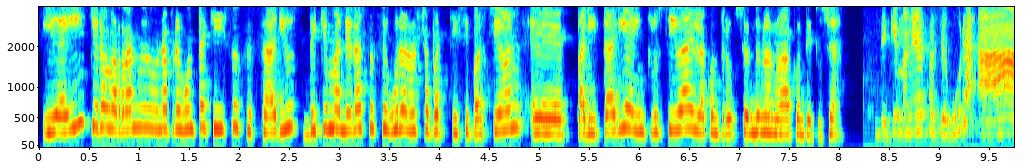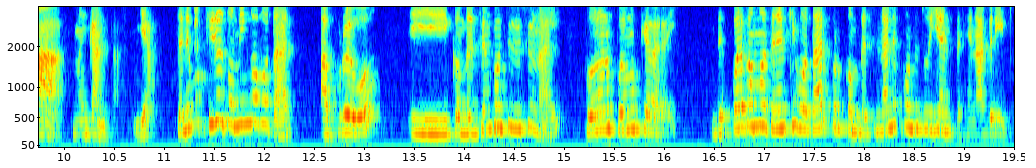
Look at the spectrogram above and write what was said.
Y de ahí quiero agarrarme de una pregunta que hizo Cesarius, ¿de qué manera se asegura nuestra participación eh, paritaria e inclusiva en la construcción de una nueva constitución? ¿De qué manera se asegura? Ah, me encanta, ya. Tenemos que ir el domingo a votar, apruebo, y convención constitucional, pues no nos podemos quedar ahí. Después vamos a tener que votar por convencionales constituyentes en abril,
